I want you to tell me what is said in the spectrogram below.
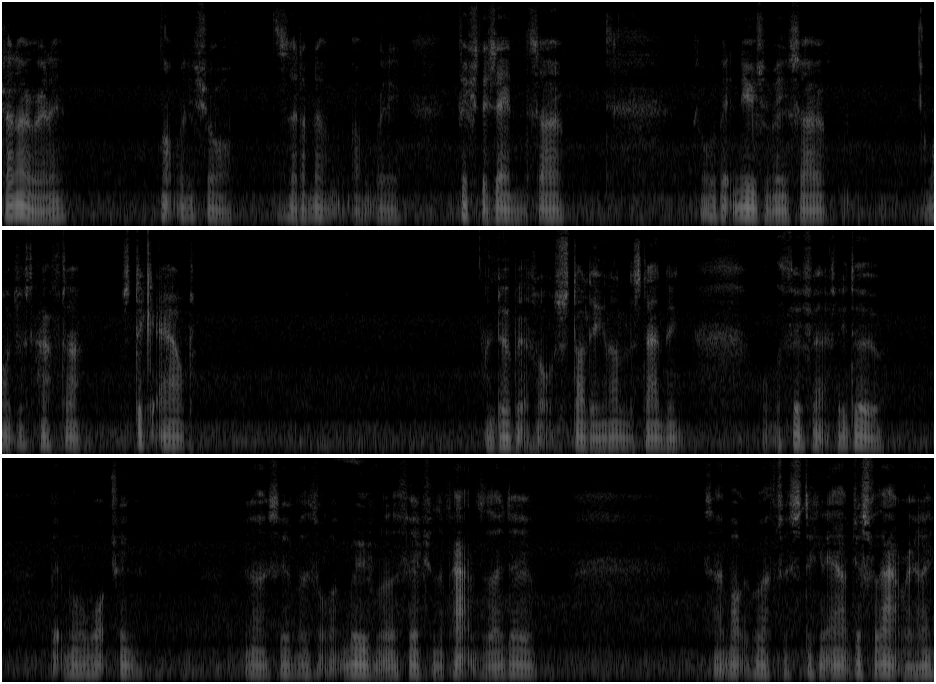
Don't know really. Not really sure. As I said, I've never, I haven't really fished this end, so it's all a bit new to me. So I might just have to stick it out and do a bit of sort of studying and understanding what the fish actually do. A bit more watching, you know, see the sort of like movement of the fish and the patterns that they do. So it might be worth just sticking it out just for that, really.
